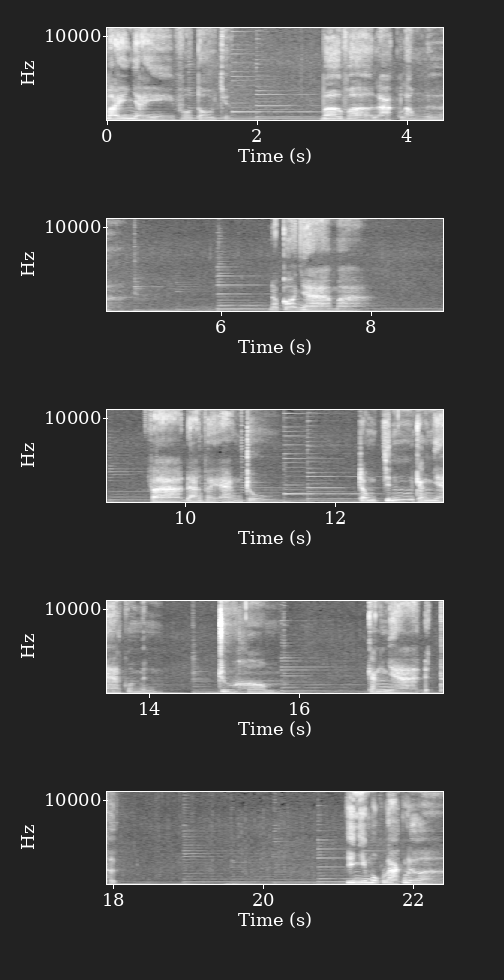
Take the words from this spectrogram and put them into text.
bay nhảy vô tổ chức bơ vơ lạc lõng nữa. Nó có nhà mà, và đang về an trú trong chính căn nhà của mình, true home, căn nhà đích thực. Dĩ nhiên một lát nữa,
